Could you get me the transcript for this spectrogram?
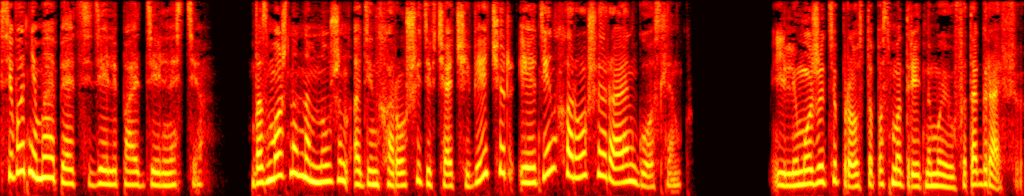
Сегодня мы опять сидели по отдельности. Возможно, нам нужен один хороший девчачий вечер и один хороший Райан Гослинг. Или можете просто посмотреть на мою фотографию.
